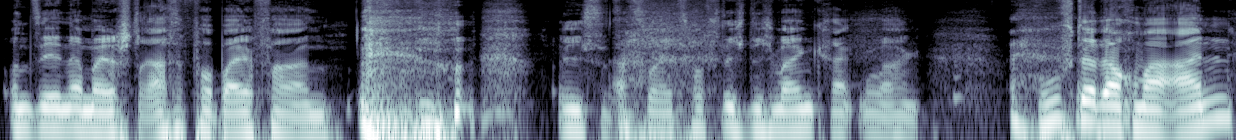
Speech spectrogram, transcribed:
und sehe ihn an meiner Straße vorbeifahren. und ich so, das war jetzt hoffentlich nicht mein Krankenwagen. Ruft er doch mal an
